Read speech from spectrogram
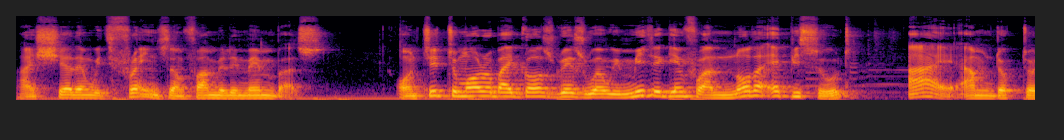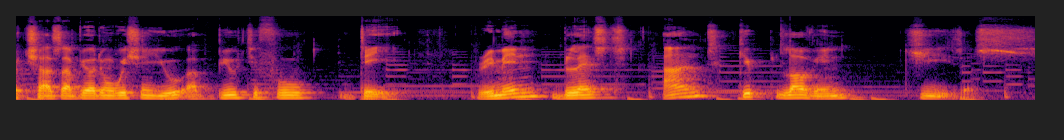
and share them with friends and family members. Until tomorrow, by God's grace, when we meet again for another episode, I am Dr. Charles Abiodun wishing you a beautiful day. Remain blessed and keep loving Jesus.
